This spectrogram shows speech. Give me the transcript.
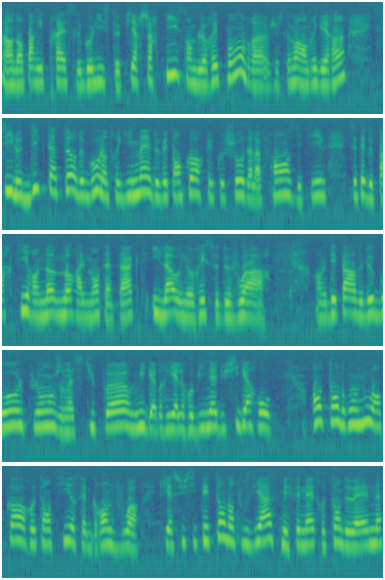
Alors dans Paris Presse, le gaulliste Pierre Charpie semble répondre justement à André Guérin. Si le dictateur de Gaulle, entre guillemets, devait encore quelque chose à la France, dit-il, c'était de partir en homme moralement intact. Il a honoré ce devoir le départ de De Gaulle plonge dans la stupeur Louis-Gabriel Robinet du Figaro. Entendrons-nous encore retentir cette grande voix qui a suscité tant d'enthousiasme et fait naître tant de haine?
